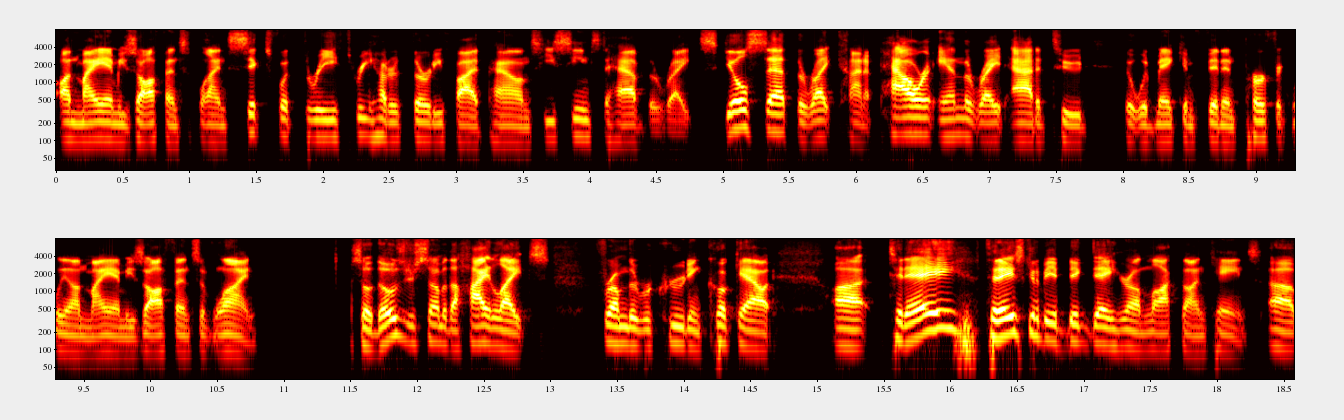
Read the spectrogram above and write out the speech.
on Miami's offensive line, six foot three, 335 pounds. He seems to have the right skill set, the right kind of power, and the right attitude that would make him fit in perfectly on Miami's offensive line. So those are some of the highlights from the recruiting cookout. Uh, today, today's going to be a big day here on Locked On Canes. Uh,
